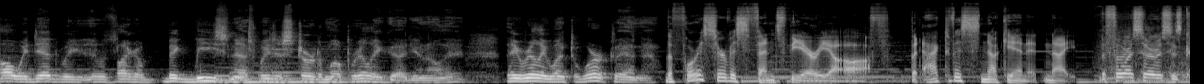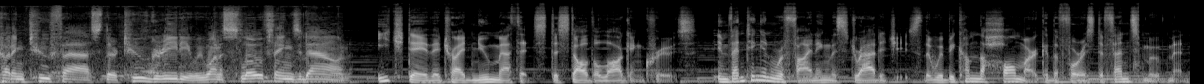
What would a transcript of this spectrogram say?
All we did, we it was like a big bee's nest. We just stirred them up really good, you know. They, they really went to work then. The Forest Service fenced the area off, but activists snuck in at night. The Forest Service is cutting too fast. They're too greedy. We want to slow things down. Each day, they tried new methods to stall the logging crews, inventing and refining the strategies that would become the hallmark of the forest defense movement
